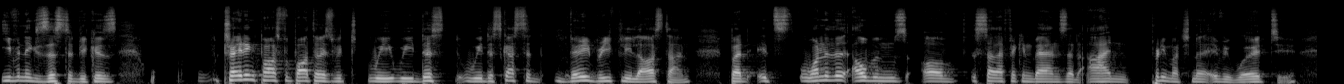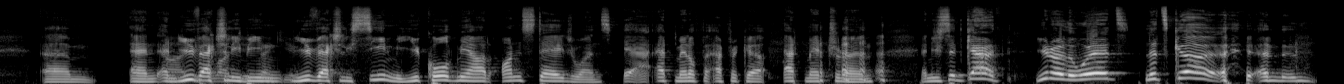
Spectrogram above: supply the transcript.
even existed because trading pass for pathways we we we dis- we discussed it very briefly last time but it's one of the albums of south african bands that i pretty much know every word to. Um and and Oh, you've thanks a lot, actually been you. you've actually seen me you called me out on stage once at metal for africa at metronome and you said gareth you know the words let's go and then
